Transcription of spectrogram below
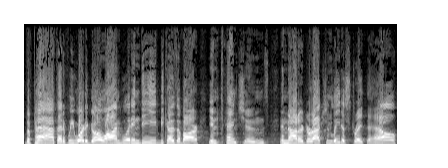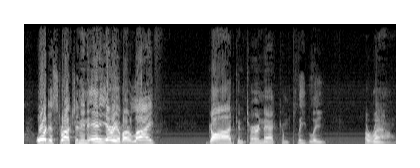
The path that if we were to go on would indeed, because of our intentions and not our direction, lead us straight to hell or destruction in any area of our life. God can turn that completely around.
